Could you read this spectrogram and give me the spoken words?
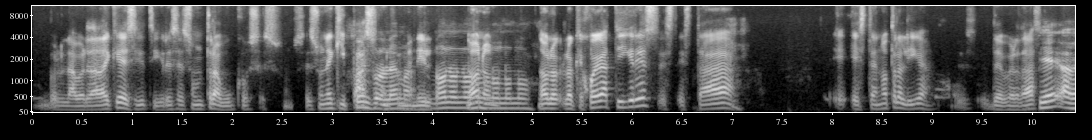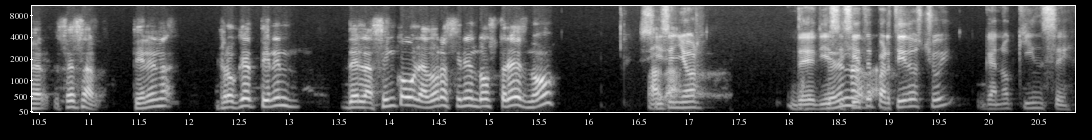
la verdad hay que decir, Tigres es un trabuco, es, es un equipazo femenil. No, no, no, no, no, no, no. lo, que juega Tigres está, e, está en otra liga, de verdad. a ver, César, tienen, creo que tienen, de las cinco goleadoras tienen dos, tres, ¿no? Sí, señor. De 17 partidos, Chuy ganó 15.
